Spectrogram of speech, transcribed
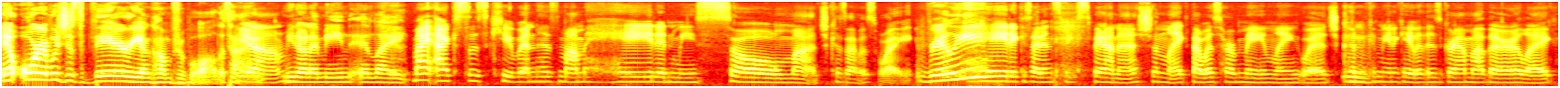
It, or it was just very uncomfortable all the time. Yeah. You know what I mean? And like, My ex is Cuban. His mom hated me so much because I was white. really? I hated because I didn't speak Spanish and like that was her main language. Couldn't Mm. communicate with his grandmother. Like,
